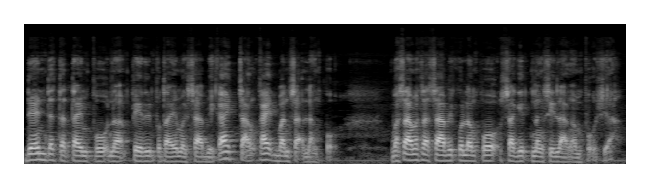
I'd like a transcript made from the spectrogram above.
then that the time po na pwede po tayo magsabi kahit, kahit bansa lang po. Basta masasabi ko lang po sa gitnang silangan po siya.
